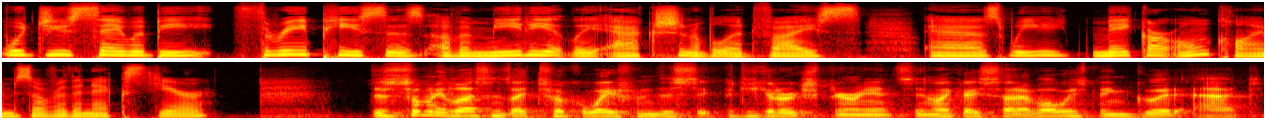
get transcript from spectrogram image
would you say would be three pieces of immediately actionable advice as we make our own climbs over the next year? there's so many lessons I took away from this particular experience. And like I said, I've always been good at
